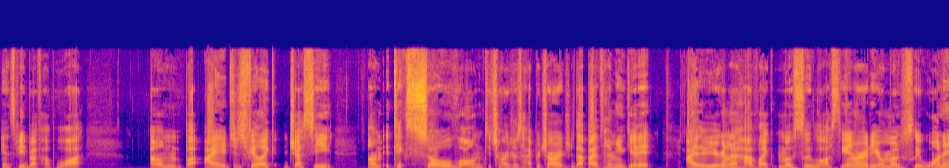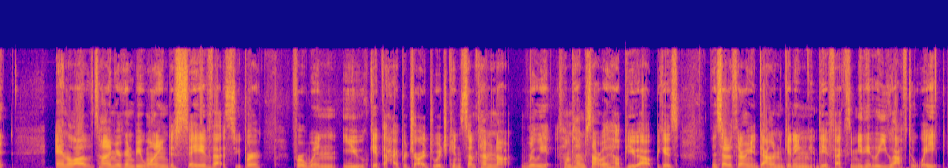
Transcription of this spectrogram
and speed buff help a lot. Um, but I just feel like Jessie, um, it takes so long to charge this hypercharge that by the time you get it, either you're gonna have like mostly lost the game already or mostly won it. And a lot of the time you're gonna be wanting to save that super for when you get the hypercharge, which can sometimes not really sometimes not really help you out because instead of throwing it down and getting the effects immediately, you have to wait,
